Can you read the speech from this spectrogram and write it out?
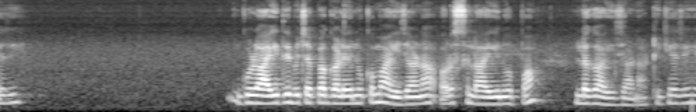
ਠੀਕ ਹੈ ਜੀ। ਗੁੜਾਈ ਦੇ ਵਿੱਚ ਆਪਾਂ ਗਲੇ ਨੂੰ ਘੁਮਾਈ ਜਾਣਾ ਔਰ ਸਿਲਾਈ ਨੂੰ ਆਪਾਂ ਲਗਾਈ ਜਾਣਾ, ਠੀਕ ਹੈ ਜੀ।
